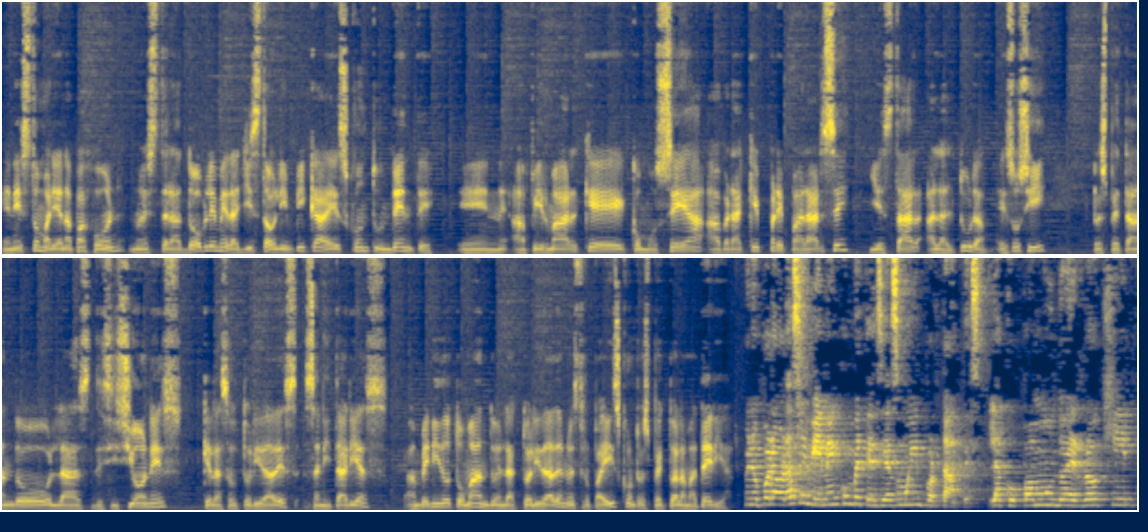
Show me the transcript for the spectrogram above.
En esto Mariana Pajón, nuestra doble medallista olímpica, es contundente en afirmar que como sea habrá que prepararse y estar a la altura, eso sí, respetando las decisiones que las autoridades sanitarias han venido tomando en la actualidad de nuestro país con respecto a la materia? Bueno, por ahora se vienen competencias muy importantes. La Copa Mundo de Rock Hill,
